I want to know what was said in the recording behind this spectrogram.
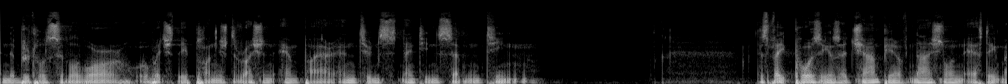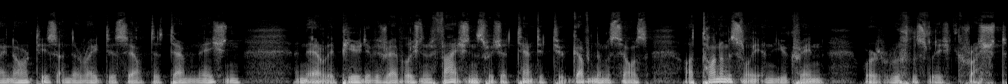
in the brutal civil war which they plunged the Russian Empire into in 1917. Despite posing as a champion of national and ethnic minorities and their right to self-determination in the early period of his revolution, factions which attempted to govern themselves autonomously in Ukraine were ruthlessly crushed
